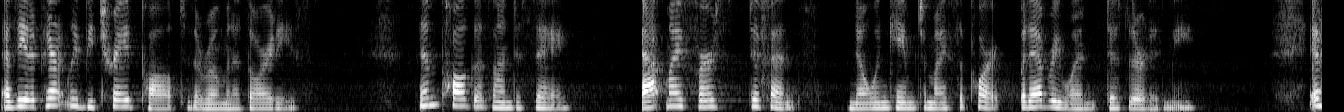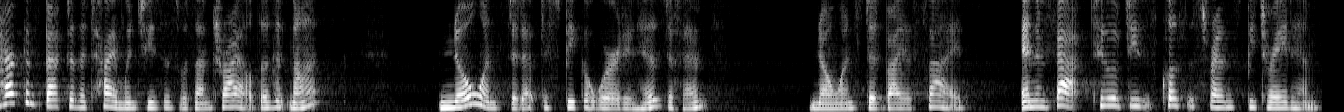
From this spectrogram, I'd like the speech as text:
as he had apparently betrayed Paul to the Roman authorities. Then Paul goes on to say, At my first defense, no one came to my support, but everyone deserted me. It harkens back to the time when Jesus was on trial, does it not? No one stood up to speak a word in his defense. No one stood by his side. And in fact, two of Jesus' closest friends betrayed him.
